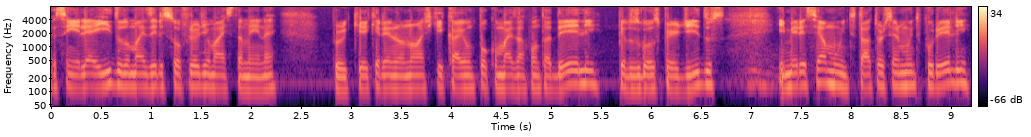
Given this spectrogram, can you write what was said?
assim, ele é ídolo, mas ele sofreu demais também, né? Porque, querendo ou não, acho que caiu um pouco mais na conta dele, pelos gols perdidos. E merecia muito, tava torcendo muito por ele.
